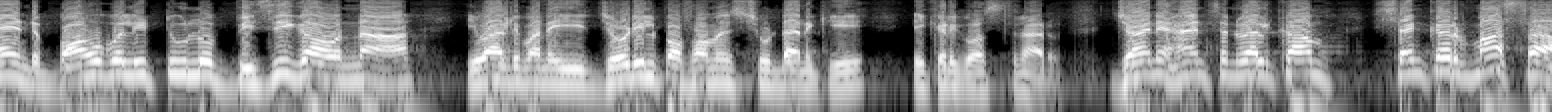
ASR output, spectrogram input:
అండ్ బాహుబలి టూ లో బిజీగా ఉన్న ఇవాళ మన ఈ జోడీల పర్ఫార్మెన్స్ చూడడానికి ఇక్కడికి వస్తున్నారు. Join hands and welcome. Shankar master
